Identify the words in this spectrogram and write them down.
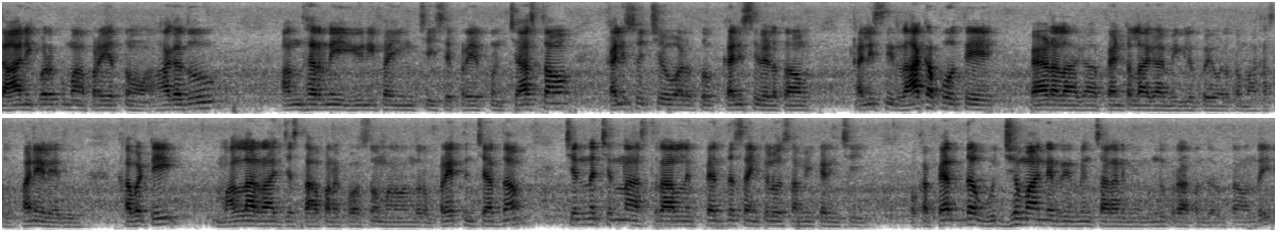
దాని కొరకు మా ప్రయత్నం ఆగదు. అందరినీ యూనిఫైయింగ్ చేసే ప్రయత్నం చేస్తాం. కలిసి వచ్చే వాళ్ళతో కలిసి వెళతాం. కలిసి రాకపోతే పేడలాగా పెంటలాగా మిగిలిపోయే వాళ్ళతో మాకు అసలు పనే లేదు. కాబట్టి మళ్ళా రాజ్య స్థాపన కోసం మనం అందరం ప్రయత్నం చేద్దాం. చిన్న చిన్న అస్త్రాలని పెద్ద సంఖ్యలో సమీకరించి ఒక పెద్ద ఉద్యమాన్ని నిర్మించాలని మేము ముందుకు రావడం జరుగుతూ ఉంది.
